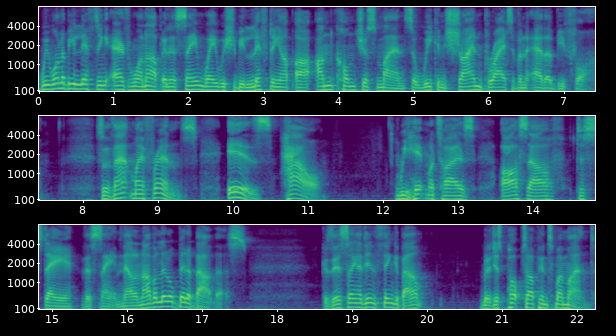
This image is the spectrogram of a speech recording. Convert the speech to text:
We want to be lifting everyone up in the same way we should be lifting up our unconscious mind so we can shine brighter than ever before. So, that, my friends, is how we hypnotize ourselves to stay the same. Now, another little bit about this, because there's something I didn't think about, but it just popped up into my mind.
